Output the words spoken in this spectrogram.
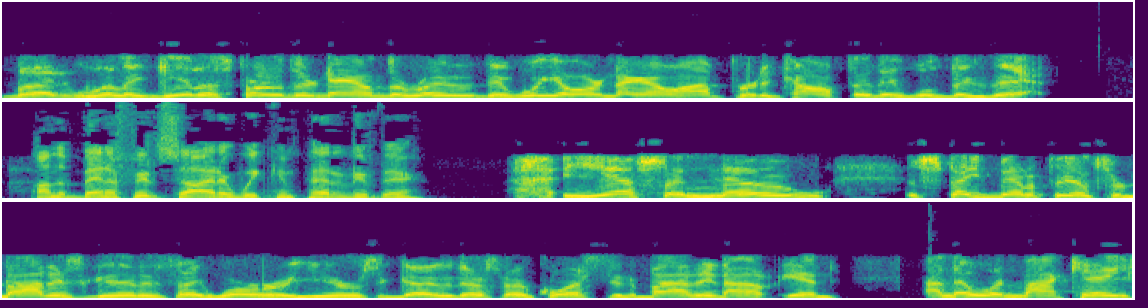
But will it get us further down the road than we are now? I'm pretty confident it will do that. On the benefit side, are we competitive there? Yes and no state benefits are not as good as they were years ago. There's no question about it. I, and I know in my case,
